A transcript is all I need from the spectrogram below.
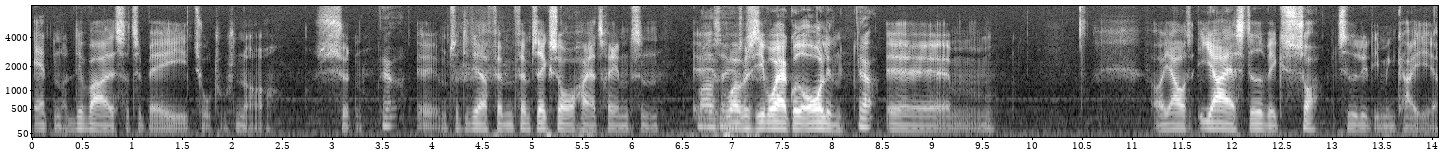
18, og det var altså tilbage i 2017. Ja. Øh, så de der 5-6 år har jeg trænet sådan, øh, hvor, jeg sige, hvor jeg er gået all in. Ja. Øh, og jeg, jeg er stadigvæk så tidligt i min karriere.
